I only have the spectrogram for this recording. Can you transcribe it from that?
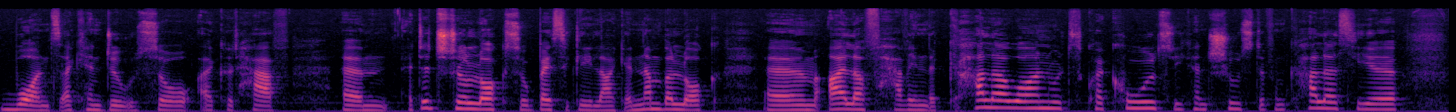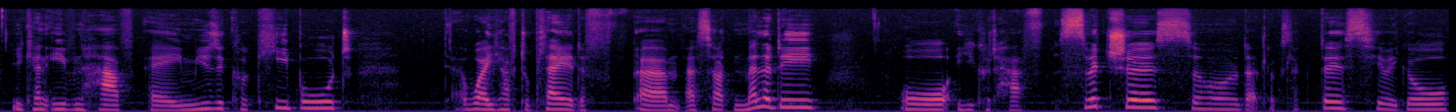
ones I can do. So I could have um, a digital lock, so basically like a number lock. Um, I love having the color one, which is quite cool. So you can choose different colors here. You can even have a musical keyboard uh, where you have to play um, a certain melody, or you could have switches. So that looks like this. Here we go.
